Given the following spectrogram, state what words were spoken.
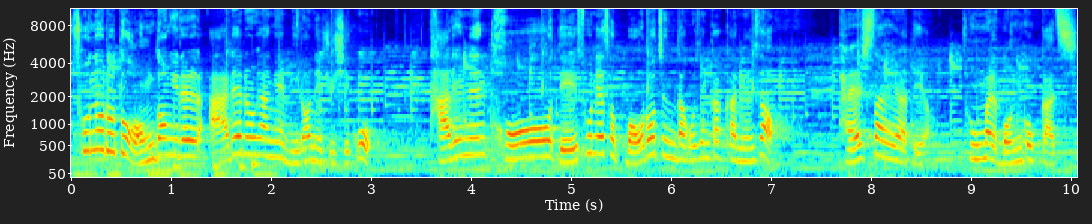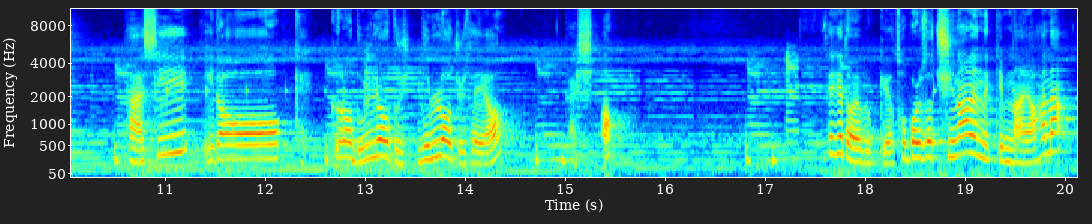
손으로도 엉덩이를 아래로 향해 밀어내 주시고 다리는 더 내 손에서 멀어진다고 생각하면서 발사해야 돼요. 정말 먼 곳까지. 다시 이렇게 끌어 눌러 눌러주세요. 다시 up. 세 개 더 해볼게요. 저 벌써 쥐나는 느낌 나요. 하나.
